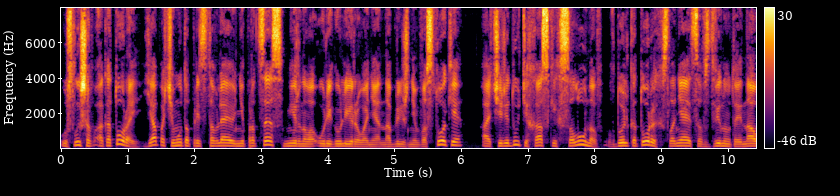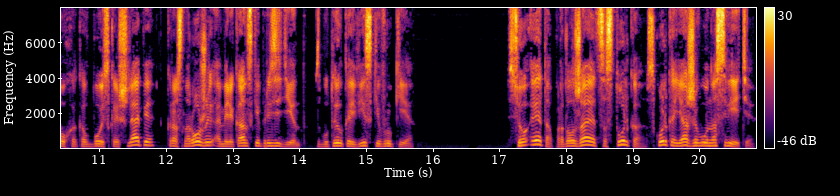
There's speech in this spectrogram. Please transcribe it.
услышав о которой, я почему-то представляю не процесс мирного урегулирования на Ближнем Востоке, а череду техасских салунов, вдоль которых слоняется в сдвинутой на ухо ковбойской шляпе краснорожий американский президент с бутылкой виски в руке. Все это продолжается столько, сколько я живу на свете.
